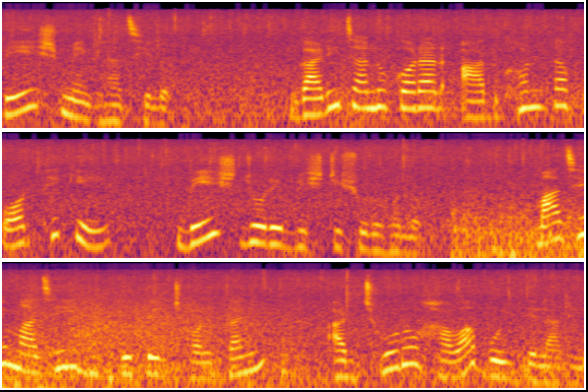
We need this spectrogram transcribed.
বেশ মেঘলা ছিল। গাড়ি চালু করার আধ ঘণ্টা পর থেকেই বেশ জোরে বৃষ্টি শুরু হলো। মাঝে মাঝেই বিদ্যুতের ঝলকানি আর ঝোড়ো হাওয়া বইতে লাগল।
